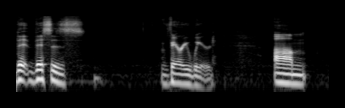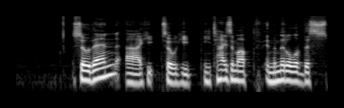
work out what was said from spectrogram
th- this is very weird. Um, so then uh, he so he he ties him up in the middle of this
